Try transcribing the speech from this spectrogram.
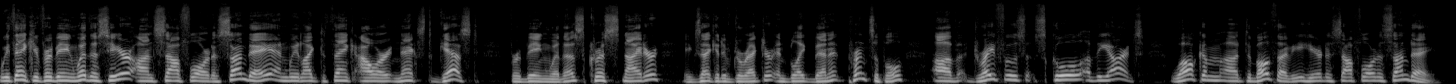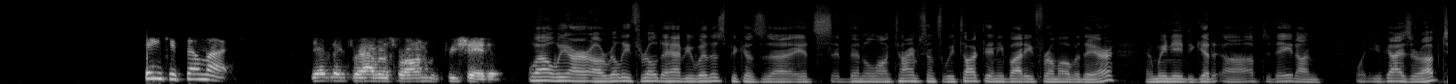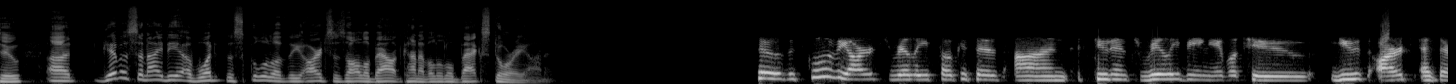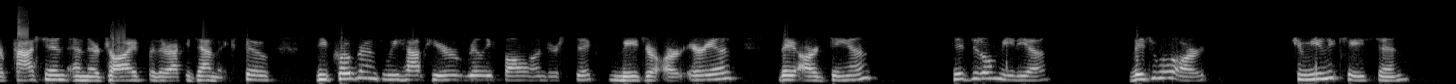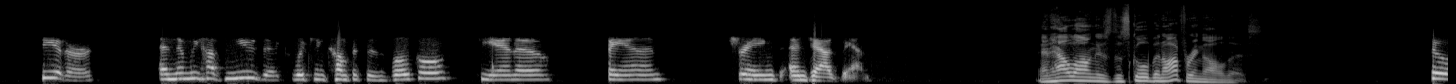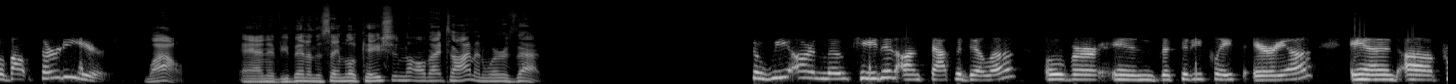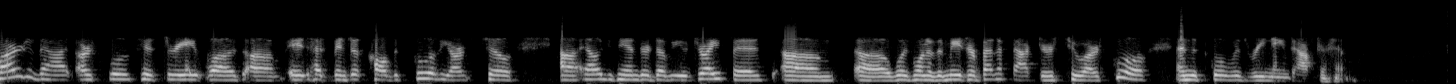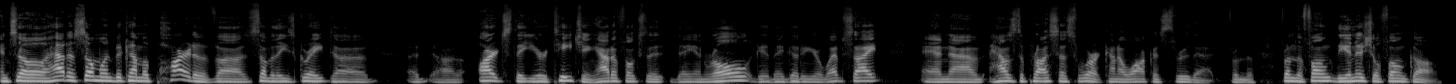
We thank you for being with us here on South Florida Sunday, and we'd like to thank our next guest for being with us Chris Snyder, Executive Director, and Blake Bennett, Principal of Dreyfoos School of the Arts. Welcome uh, to both of you here to South Florida Sunday. Thank you so much. Yeah, thanks for having us, Ron. We appreciate it. Well, we are uh, really thrilled to have you with us because uh, it's been a long time since we talked to anybody from over there, and we need to get uh, up to date on what you guys are up to. Uh, give us an idea of what the School of the Arts is all about, kind of a little backstory on it. So, the School of the Arts really focuses on students really being able to use art as their passion and their drive for their academics. So, the programs we have here really fall under six major art areas. They are dance, digital media, visual arts, communication, theater, and then we have music, which encompasses vocals, piano, band, strings, and jazz bands. And how long has the school been offering all this? So, about 30 years. Wow. And have you been in the same location all that time? And where is that? So, we are located on Sapodilla over in the City Place area. And uh, prior to that, our school's history was um, it has been just called the School of the Arts till uh, Alexander W. Dreyfoos um, uh, was one of the major benefactors to our school, and the school was renamed after him. And so, how does someone become a part of uh, some of these great uh, uh, uh, arts that you're teaching? How do folks they enroll? They go to your website, and um, how's the process work? Kind of walk us through that from the from the phone, the initial phone call.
